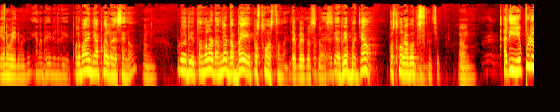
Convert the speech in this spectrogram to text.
ఎనభై ఎనిమిది. ఎనభై ఎనిమిది. పొలమారి జ్ఞాపకాలు రాశాను. ఇప్పుడు అది తొందరలో అందులో డెబ్బై పుస్తకం వస్తుందండి డెబ్బై పుస్తకం. అదే రేపు మధ్యాహ్నం పుస్తకం రాబోతుంది. అది ఎప్పుడు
